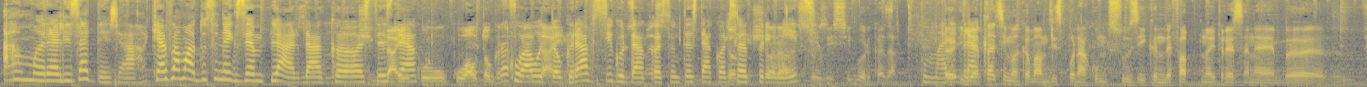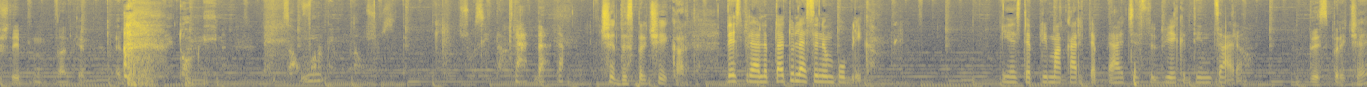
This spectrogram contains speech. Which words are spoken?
Am realizat deja. Chiar v-am adus un exemplar, dacă Și sunteți da, de e ac- cu, cu autograf? cu îi dai, autograf, nu? sigur, dacă Mulțumesc. sunteți de acord să-l Domnișoara primiți. Suzy, sigur că da. Cu mare Uh, drag. Iertați-mă că v-am zis până acum Suzy, când de fapt noi trebuie să ne, uh, știi, adică, domnii, sau vorbim, nu, Suzy, Suzy, da. Da, da, da. Ce, despre ce e cartea? Despre alăptatul la sân în public. Este prima carte pe acest subiect din țară. Despre ce?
